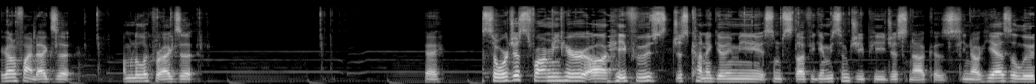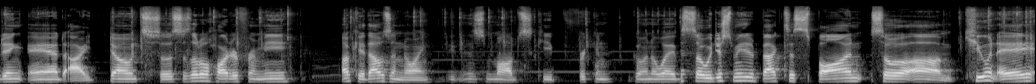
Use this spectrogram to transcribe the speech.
I gotta find exit. I'm gonna look for exit. Okay. So we're just farming here. Uh, Heifu's just kind of giving me some stuff. He gave me some GP just now because, you know, he has looting and I don't. So this is a little harder for me. Okay, that was annoying. These mobs keep freaking going away. So we just made it back to spawn. So um, Q and A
